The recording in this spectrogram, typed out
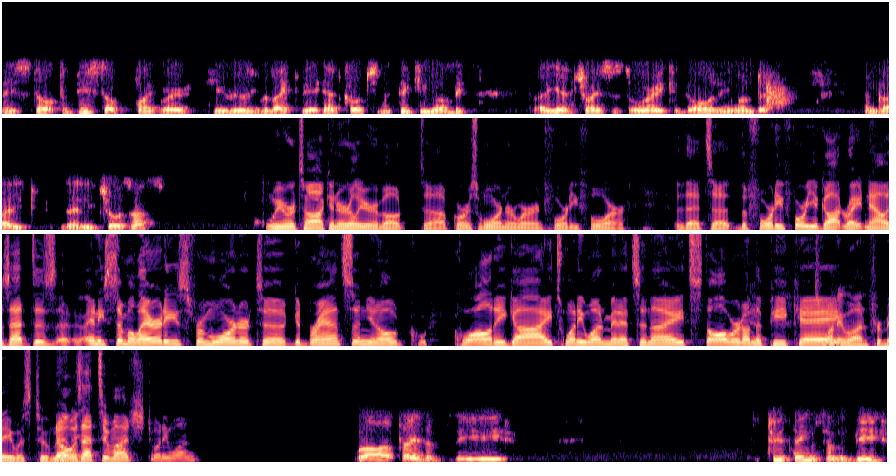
he's still to he's still at the point where he really would like to be a head coach, and I think he will be. But he had choices to where he could go, and he wanted to. I'm glad he that he chose us. We were talking earlier about, uh, of course, Warner wearing 44. That uh, the 44 you got right now is that does uh, any similarities from Warner to Gudbranson? You know, quality guy, 21 minutes a night, stalwart on the PK. Twenty-one for me was too many. No, was that too much? 21. Well, I'll tell you the the, the two things that would be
